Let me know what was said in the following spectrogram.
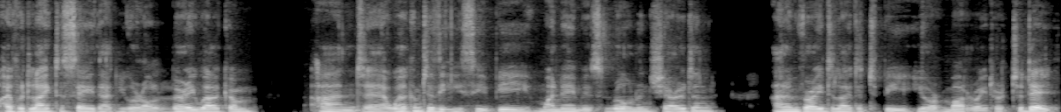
I would like to say that you are all very welcome and uh, welcome to the ECB. My name is Ronan Sheridan and I'm very delighted to be your moderator today.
